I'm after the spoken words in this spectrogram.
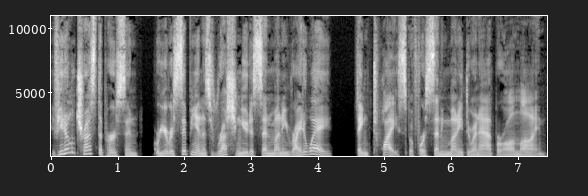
if you don't trust the person or your recipient is rushing you to send money right away, think twice before sending money through an app or online.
